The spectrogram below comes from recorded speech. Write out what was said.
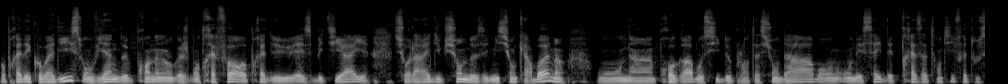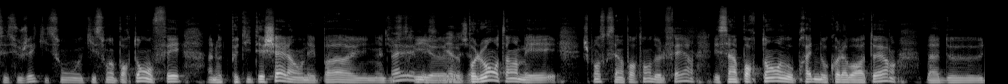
auprès des Covadis. On vient de prendre un engagement très fort auprès du SBTI sur la réduction de nos émissions carbone. On a un programme aussi de plantation d'arbres. On, essaye d'être très attentif à tous ces sujets qui sont, qui sont importants. On fait à notre petite échelle. Hein. On n'est pas une industrie euh, polluante, hein, mais je pense que c'est important de le faire. Et c'est important auprès de nos collaborateurs bah, de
